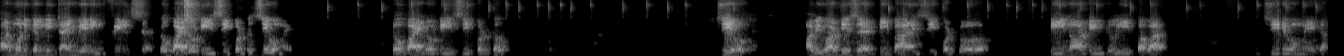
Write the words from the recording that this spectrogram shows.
harmonically time varying fields uh, dou by dou t is equal to 0 omega. Dou by dou t is equal to j omega. How we got this uh, d bar is equal to d naught into e power j omega.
